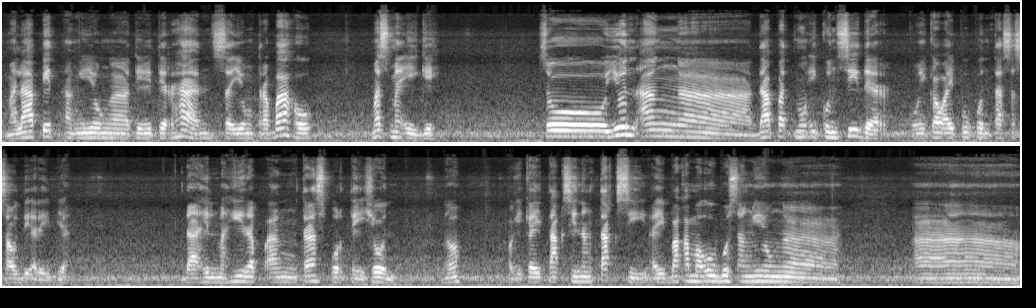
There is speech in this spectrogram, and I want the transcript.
malapit ang iyong ah, tinitirhan sa iyong trabaho, mas maigi. So, yun ang ah, dapat mong i-consider kung ikaw ay pupunta sa Saudi Arabia. Dahil mahirap ang transportation, no? Pag ikay taxi ng taxi ay baka maubos ang iyong ah, ah,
